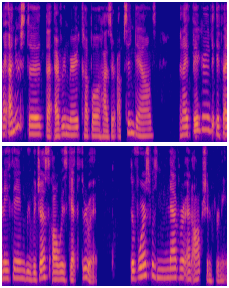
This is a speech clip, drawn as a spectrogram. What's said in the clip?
I understood that every married couple has their ups and downs, and I figured if anything, we would just always get through it. Divorce was never an option for me.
